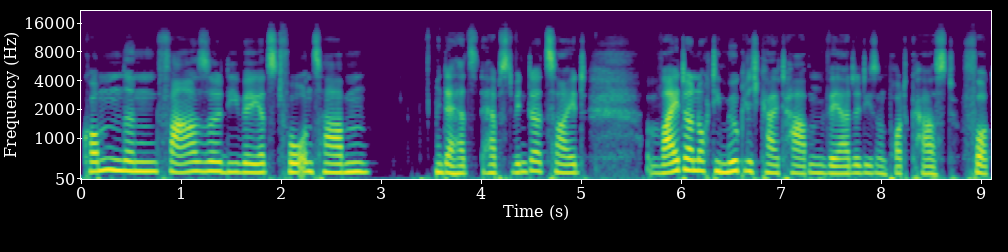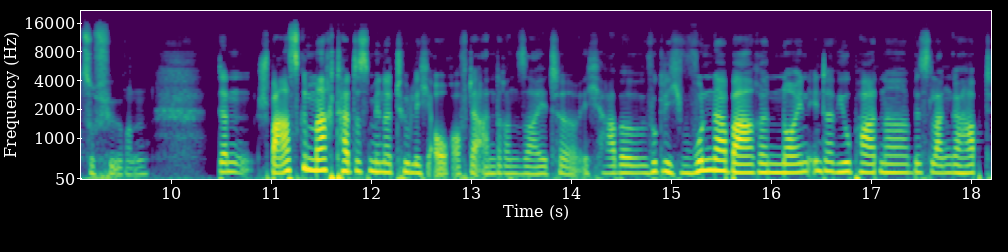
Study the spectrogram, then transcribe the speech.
kommenden Phase, die wir jetzt vor uns haben, in der Herbst-Winterzeit, weiter noch die Möglichkeit haben werde, diesen Podcast fortzuführen. Dann Spaß gemacht hat es mir natürlich auch auf der anderen Seite. Ich habe wirklich wunderbare neuen Interviewpartner bislang gehabt,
